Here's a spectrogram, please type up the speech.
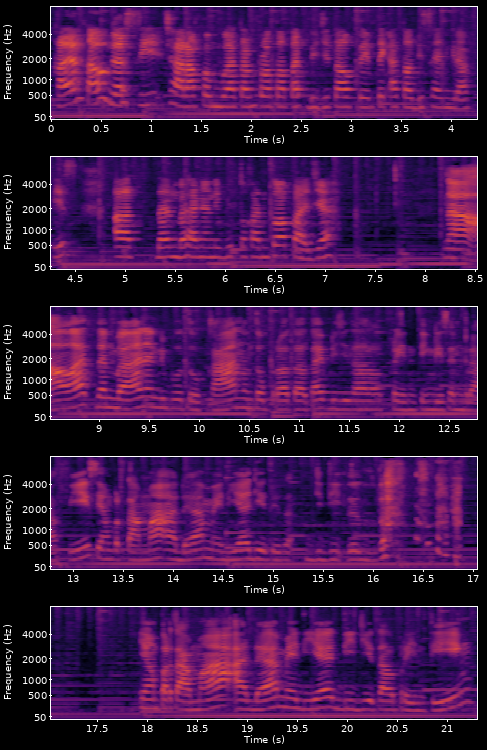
kalian tahu nggak sih cara pembuatan prototipe digital printing atau desain grafis? Alat dan bahan yang dibutuhkan itu apa aja? Nah, alat dan bahan yang dibutuhkan untuk prototipe digital printing desain grafis yang pertama ada media digital Yang pertama ada media digital printing,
